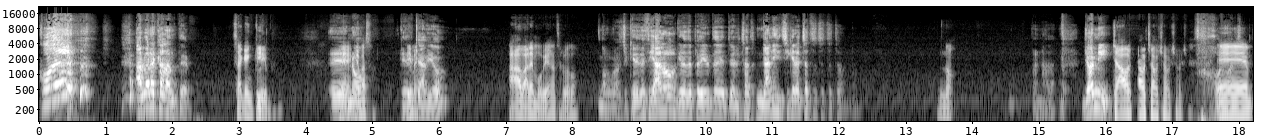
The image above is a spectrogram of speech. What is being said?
¡Joder! Álvaro Escalante. Saquen clip. Eh, Eh, no. ¿Qué pasa? ¿Qué, Dime. qué adiós? Ah, vale, muy bien, hasta luego. No, si quieres decir algo, quieres despedirte del chat. Ya ni siquiera el chat, chat, chat, chat. No. Pues nada. Johnny. Chao, chao, chao, chao, chao. chao. Joder, Eh,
